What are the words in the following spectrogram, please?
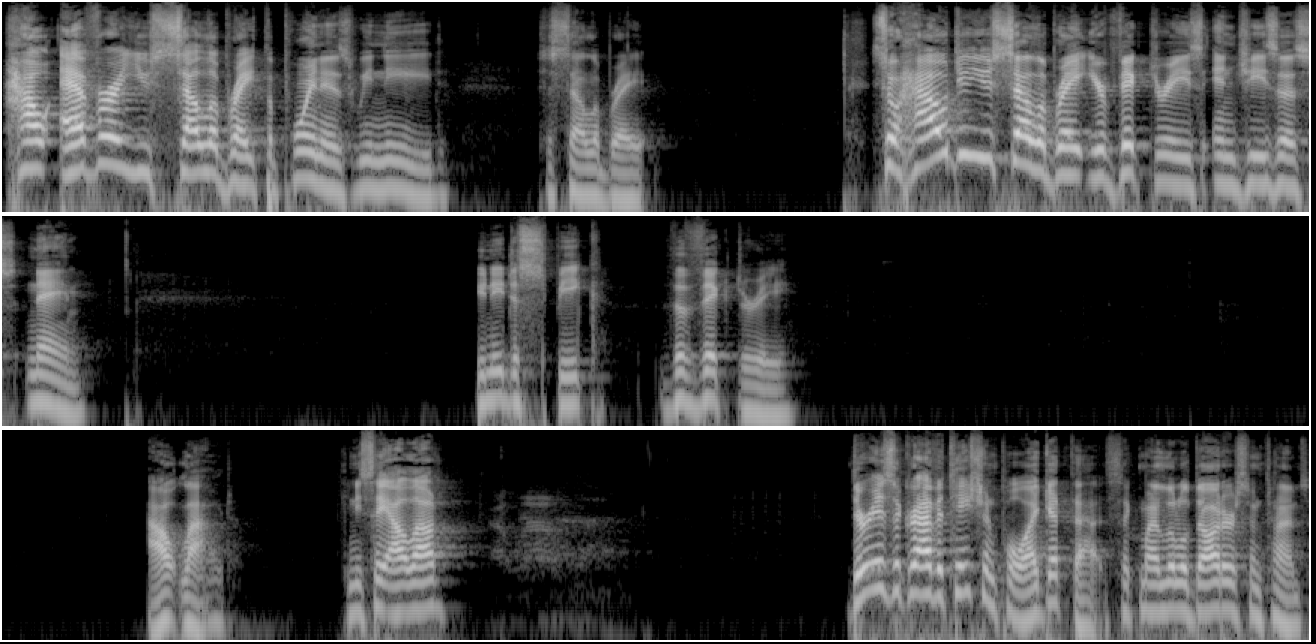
However, you celebrate, the point is we need to celebrate. So, how do you celebrate your victories in Jesus' name? You need to speak the victory out loud. Can you say out loud? There is a gravitation pull. I get that. It's like my little daughter sometimes.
